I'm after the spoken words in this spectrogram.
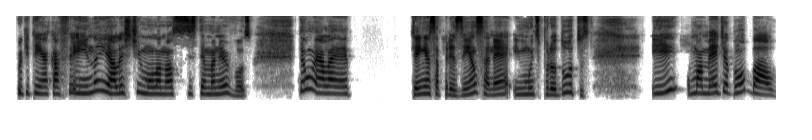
porque tem a cafeína e ela estimula nosso sistema nervoso. Então, ela é tem essa presença, né, em muitos produtos e uma média global,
